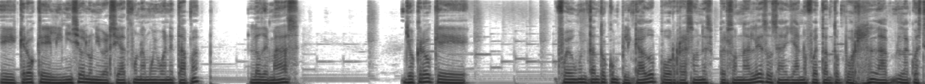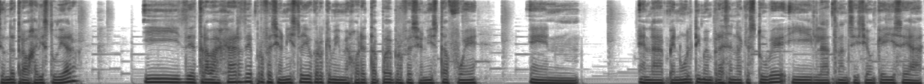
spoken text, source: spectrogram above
eh, creo que el inicio de la universidad fue una muy buena etapa. Lo demás, yo creo que fue un tanto complicado por razones personales, o sea, ya no fue tanto por la, la, cuestión de trabajar y estudiar. Y de trabajar de profesionista, yo creo que mi mejor etapa de profesionista fue en, en la penúltima empresa en la que estuve y la transición que hice a,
